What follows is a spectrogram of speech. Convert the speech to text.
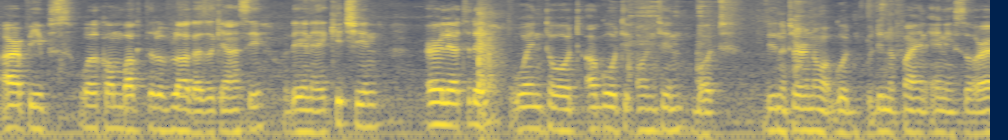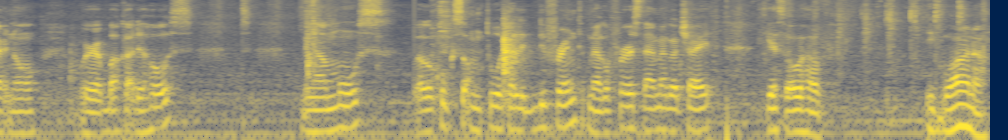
Alright peeps, welcome back to the vlog as you can see. We're in a kitchen. Earlier today, went out agouti hunting but didn't turn out good. We didn't find any so right now we're back at the house. Me and Moose. We're gonna cook something totally different. Me go first time I go try it. Guess what we have? Iguana.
